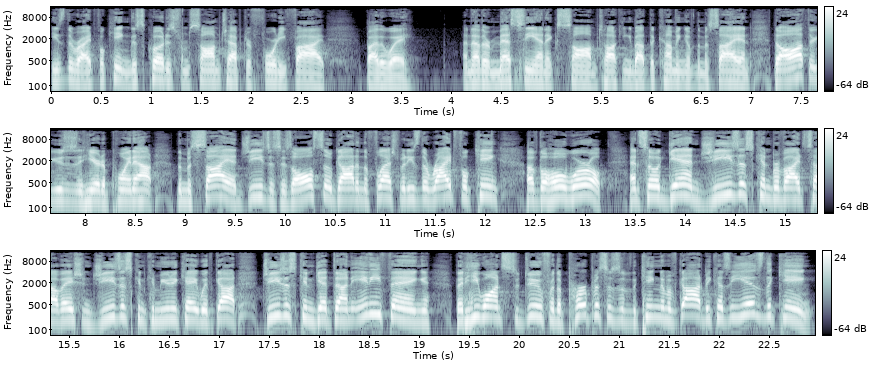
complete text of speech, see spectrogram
He's the rightful king. This quote is from Psalm chapter 45, by the way. another messianic psalm talking about the coming of the Messiah. And the author uses it here to point out the Messiah, Jesus, is also God in the flesh, but he's the rightful king of the whole world. And so again, Jesus can provide salvation. Jesus can communicate with God. Jesus can get done anything that he wants to do for the purposes of the kingdom of God because he is the king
